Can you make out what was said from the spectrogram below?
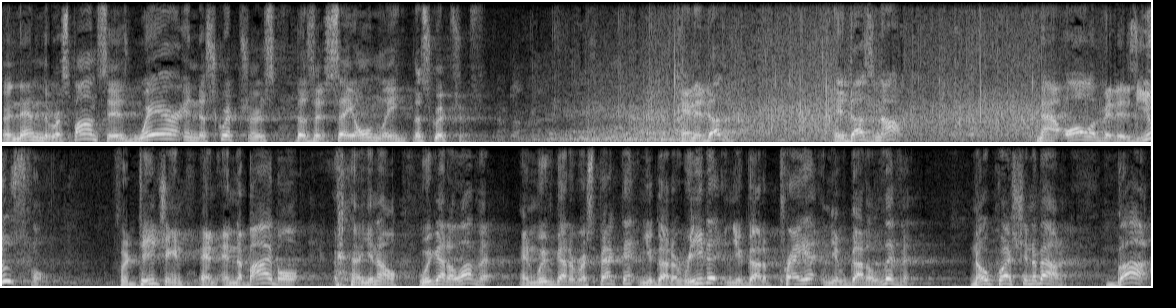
And then the response is, where in the scriptures does it say only the scriptures? And it doesn't. It does not. Now, all of it is useful for teaching. And, and, the Bible, you know, we got to love it and we've got to respect it and you've got to read it and you've got to pray it and you've got to live it. No question about it. But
